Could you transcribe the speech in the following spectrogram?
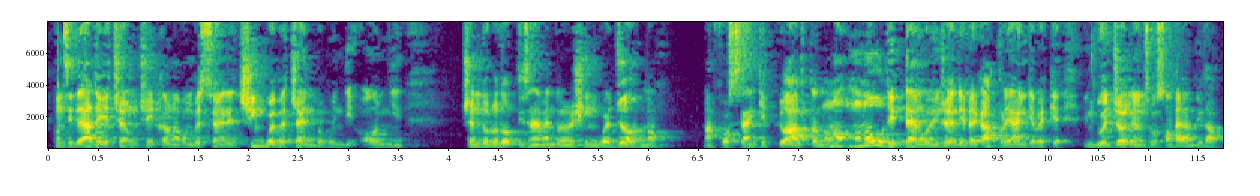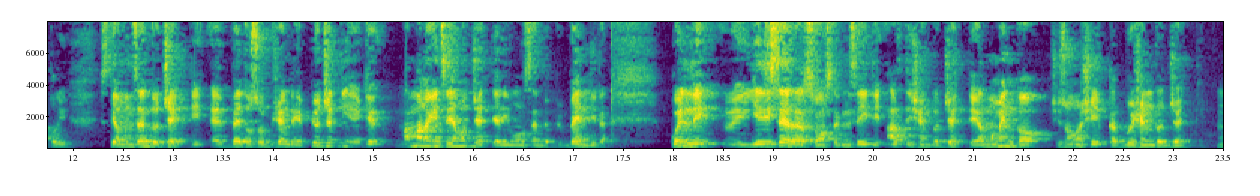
Considerate che c'è un, circa una conversione del 5%, quindi ogni 100 prodotti se ne vendono 5 al giorno, ma forse anche più alto. Non ho, non ho avuto il tempo di fare calcoli, anche perché in due giorni non si possono fare tanti calcoli. Stiamo inserendo oggetti e vedo semplicemente che più oggetti, che man mano che inseriamo oggetti arrivano sempre più vendite. Quelli, ieri sera sono stati inseriti altri 100 oggetti e al momento ci sono circa 200 oggetti. Hm?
